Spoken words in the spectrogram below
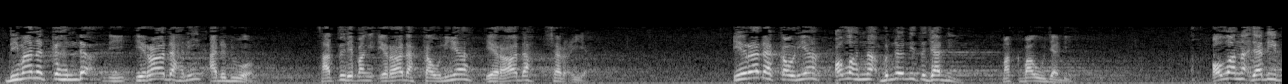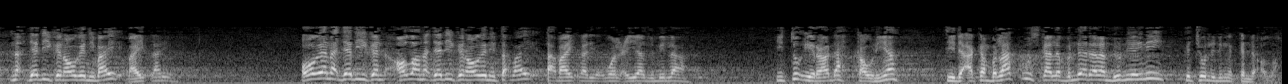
Di mana kehendak ni, iradah ni ada dua. Satu dia panggil iradah kauniyah, iradah syar'iyah. Iradah kauniyah Allah nak benda ni terjadi maka baru jadi. Allah nak jadi nak jadikan orang ni baik, baiklah dia. Orang nak jadikan Allah nak jadikan orang ni tak baik, tak baiklah dia. Wal billah. Itu iradah kauniyah tidak akan berlaku segala benda dalam dunia ini kecuali dengan kehendak Allah.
